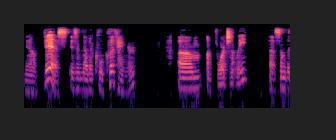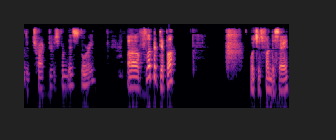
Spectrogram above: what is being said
Now, this is another cool cliffhanger. Um, unfortunately, uh, some of the detractors from this story, uh, Flippa Dippa, which is fun to say,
